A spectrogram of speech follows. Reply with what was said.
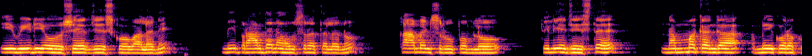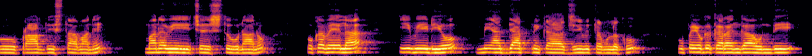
ఈ వీడియో షేర్ చేసుకోవాలని మీ ప్రార్థన అవసరతలను కామెంట్స్ రూపంలో తెలియజేస్తే నమ్మకంగా మీ కొరకు ప్రార్థిస్తామని మనవి చేస్తూ ఉన్నాను. ఒకవేళ ఈ వీడియో మీ ఆధ్యాత్మిక జీవితములకు ఉపయోగకరంగా ఉంది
